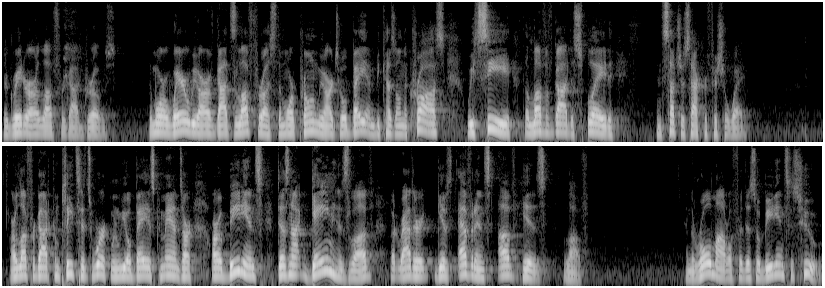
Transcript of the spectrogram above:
the greater our love for God grows. The more aware we are of God's love for us, the more prone we are to obey Him because on the cross we see the love of God displayed in such a sacrificial way. Our love for God completes its work when we obey His commands. Our, our obedience does not gain His love, but rather it gives evidence of His love. And the role model for this obedience is who?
